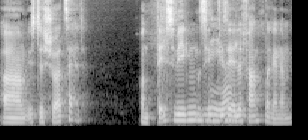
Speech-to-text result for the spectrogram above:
ähm, ist das schon eine Zeit. Und deswegen sind Ja. diese Elefantenrennen.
